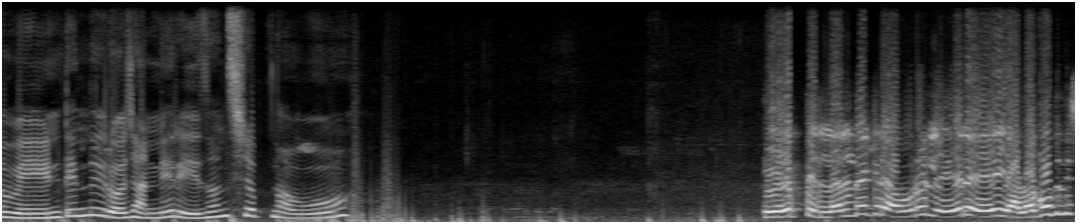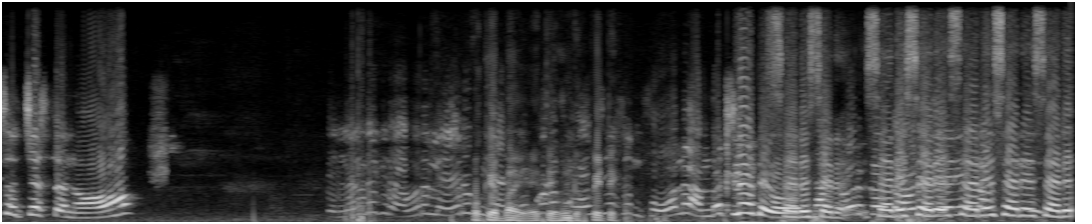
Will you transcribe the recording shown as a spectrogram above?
నువ్వేంటింది ఈరోజు? అన్ని రీజన్స్ చెప్తున్నావు. ఏ పిల్లల దగ్గర ఎవరు లేరే? ఎలా వదిలేసి వచ్చేస్తాను పిల్లల దగ్గర ఎవరు లేరు ఓకే, bye. అయితే ఉండు, పెట్టు. ఫోన్ అందట్లేదు. సరే సరే సరే సరే సరే సరే సరే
